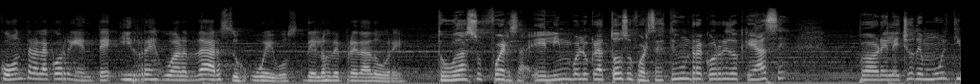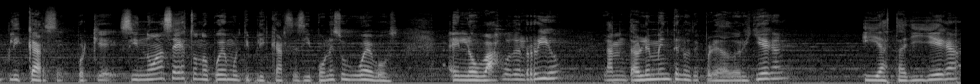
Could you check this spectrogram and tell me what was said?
contra la corriente y resguardar sus huevos de los depredadores. Toda su fuerza, él involucra toda su fuerza. Este es un recorrido que hace por el hecho de multiplicarse, porque si no hace esto no puede multiplicarse. Si pone sus huevos en lo bajo del río, lamentablemente los depredadores llegan y hasta allí llega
